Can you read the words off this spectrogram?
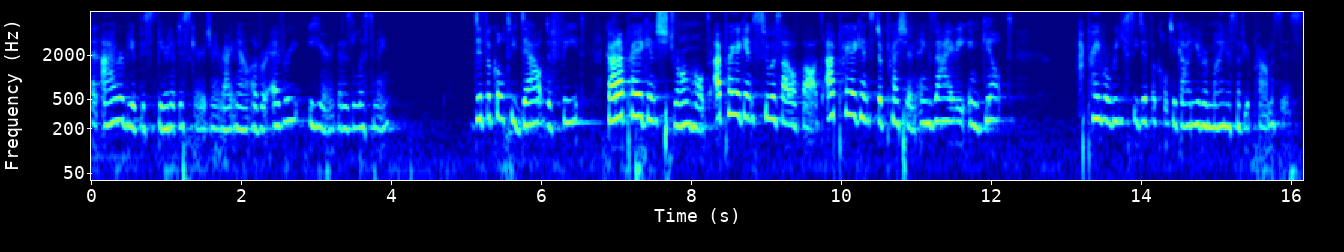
And I rebuke the spirit of discouragement right now over every ear that is listening. Difficulty, doubt, defeat. God, I pray against strongholds. I pray against suicidal thoughts. I pray against depression, anxiety, and guilt. I pray where we see difficulty, God, you'd remind us of your promises.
